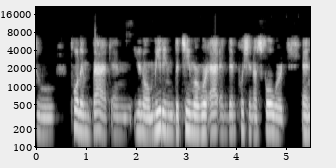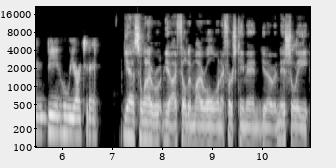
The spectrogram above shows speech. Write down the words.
to pulling back and, you know, meeting the team where we're at and then pushing us forward and being who we are today. Yeah. So when I, you know, I filled in my role when I first came in, you know, initially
